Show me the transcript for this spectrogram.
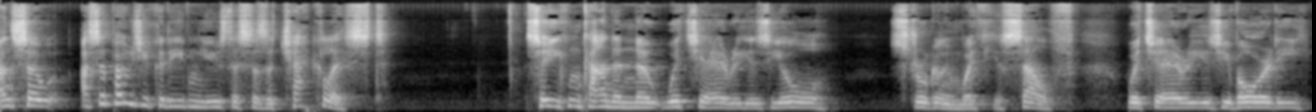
And so I suppose you could even use this as a checklist so you can kind of note which areas you're struggling with yourself, which areas you've already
